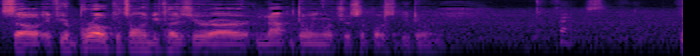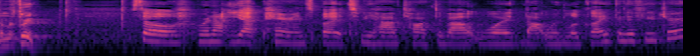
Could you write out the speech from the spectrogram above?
So if you're broke, it's only because you are not doing what you're supposed to be doing. Facts. Number three. So we're not yet parents, but we have talked about what that would look like in the future.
